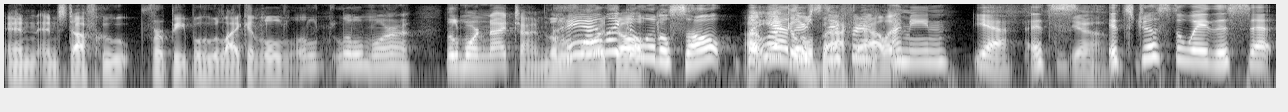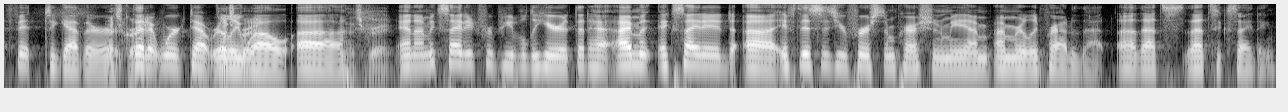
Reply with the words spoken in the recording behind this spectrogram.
and and stuff who for people who like it a little little, little more a little more nighttime a little Hey, more I like adult a little salt, I but like yeah, there's different. alley. I mean, yeah, it's Yeah. it's just the way this set fit together that it worked out really great. well. Uh, That's great. and I'm excited for people to hear it. That ha- I'm excited. Uh, if this is your first impression of me, I'm I'm really proud of that. Uh, that's that's exciting.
